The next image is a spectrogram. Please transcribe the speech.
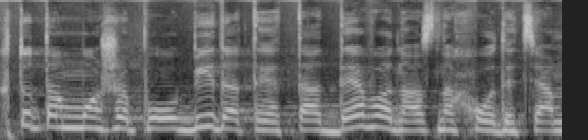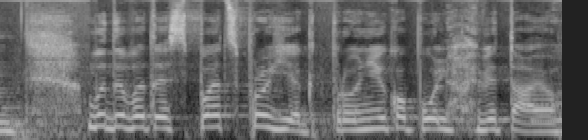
Хто там може пообідати та де вона знаходиться? Ви дивитесь спецпроєкт про Нікополь. Вітаю!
